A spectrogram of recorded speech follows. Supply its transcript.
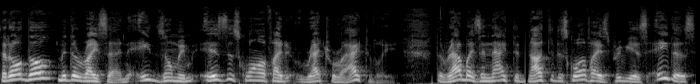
that although midaraisa and Eid Zomim is disqualified retroactively, the rabbis enacted not to disqualify his previous Edus,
